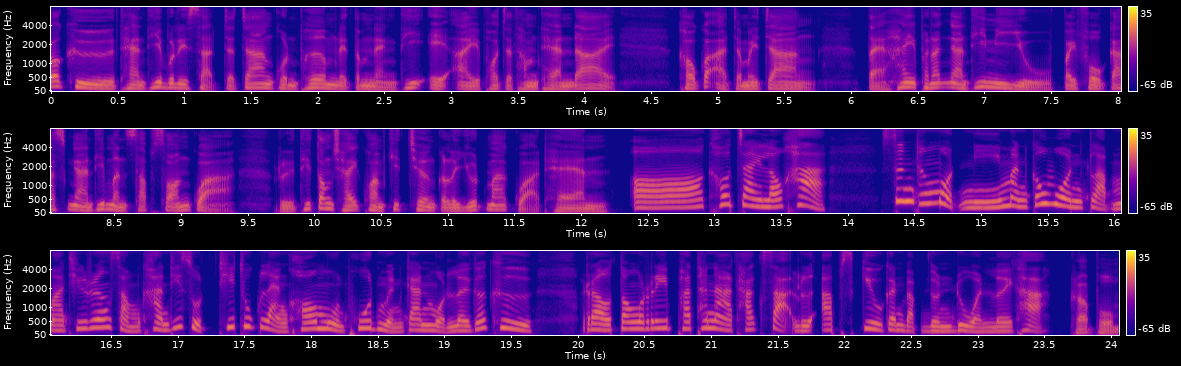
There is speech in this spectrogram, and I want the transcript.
ก็คือแทนที่บริษัทจะจ้างคนเพิ่มในตำแหน่งที่ AI พอจะทำแทนได้ เขาก็อาจจะไม่จ้าง แต่ให้พนักงานที่มีอยู่ไปโฟกัสงานที่มันซับซ้อนกว่า หรือที่ต้องใช้ความคิดเชิงกลยุทธ์มากกว่าแทน อ๋อ เข้าใจแล้วค่ะ ซึ่งทั้งหมดนี้มันก็วนกลับมาที่เรื่องสำคัญที่สุดที่ทุกแหล่งข้อมูลพูดเหมือนกันหมดเลยก็คือ เราต้องรีบพัฒนาทักษะหรือ up skill กันแบบด่วนๆเลยค่ะ ครับผม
